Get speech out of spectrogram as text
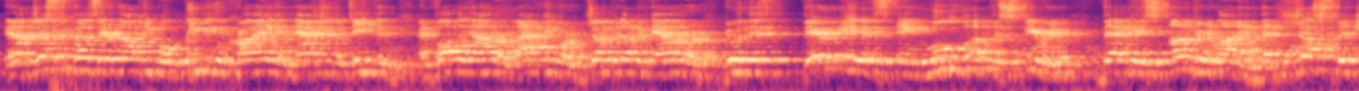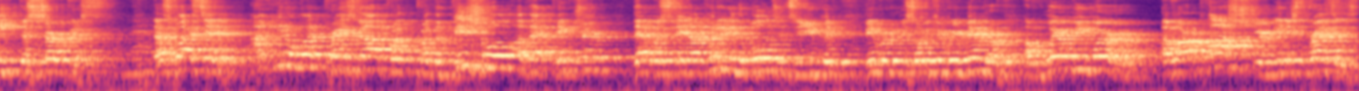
And just because there are not people weeping and crying and gnashing of teeth and, and falling out or laughing or jumping up and down or doing this, there is a move of the Spirit that is underlying, that's just beneath the surface. That's why I said, uh, you know what, praise God for, for the visual of that picture that was, and I put it in the bulletin so you could be, so we can remember of where we were, of our posture in His presence.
